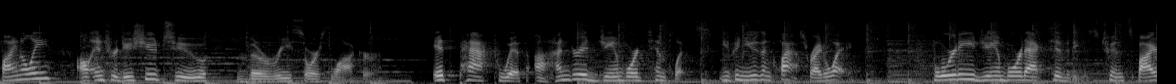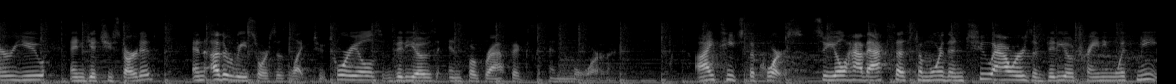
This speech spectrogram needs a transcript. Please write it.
Finally, I'll introduce you to the Resource Locker. It's packed with 100 Jamboard templates you can use in class right away, 40 Jamboard activities to inspire you and get you started, and other resources like tutorials, videos, infographics, and more. I teach the course, so you'll have access to more than two hours of video training with me,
